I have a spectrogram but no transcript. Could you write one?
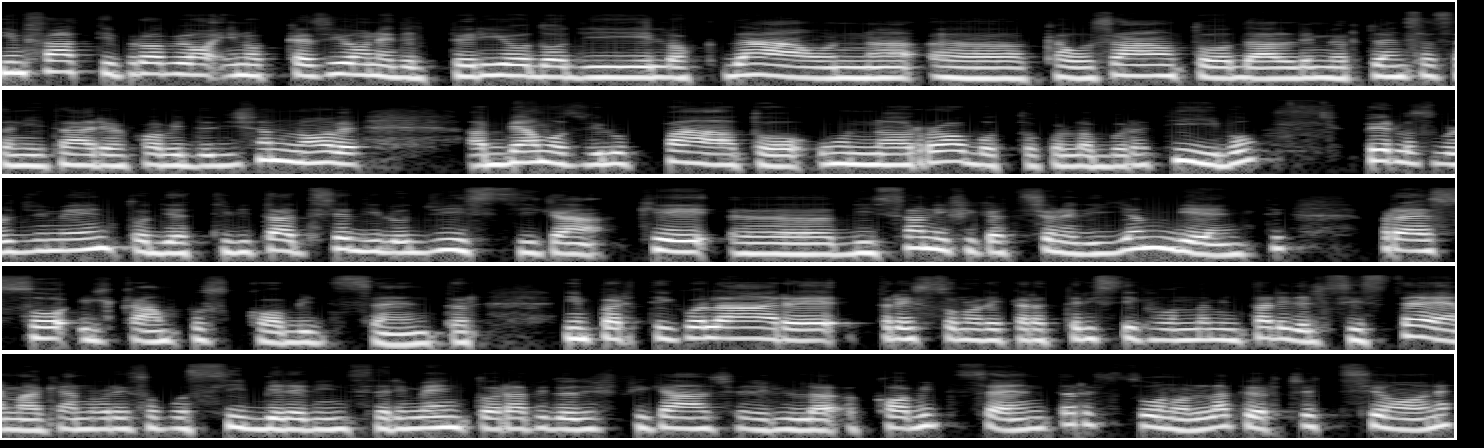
Infatti proprio in occasione del periodo di lockdown eh, causato dall'emergenza sanitaria Covid-19 abbiamo sviluppato un robot collaborativo per lo svolgimento di attività sia di logistica che eh, di sanificazione degli ambienti presso il campus Covid Center. In particolare tre sono le caratteristiche fondamentali del sistema che hanno reso possibile l'inserimento rapido ed efficace del Covid Center, sono la percezione,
